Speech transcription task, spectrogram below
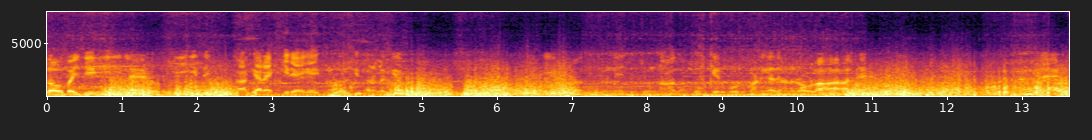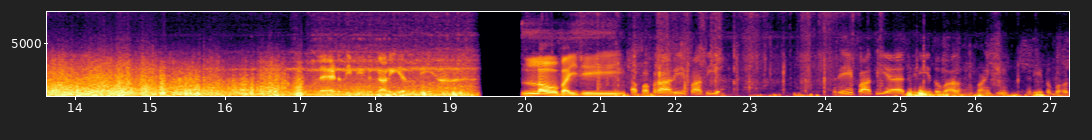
ਲਓ ਬਾਈ ਜੀ, ਲੈਟ ਉੱਠ ਗਈ। ਤੇ ਆ ਗਿਆ ਰਹਿ ਰਹਿ ਗਿਆ ਇਧਰੋਂ ਬਾਕੀ ਸਾਰਾ ਲੱਗਿਆ ਝੋਨੇ ਝੋਨਾ ਦਾ ਓਕੇ ਰਿਪੋਰਟ ਬਣ ਗਿਆ ਤੇ ਹੁਣ ਰੌਲਾ ਲੈ ਲੈਟ ਦੀ ਵੀਟ ਕਰੀ ਜਾਂਦੀ ਆ। ਲਓ ਬਾਈ ਜੀ, ਆਪਾਂ ਭਰਾ ਰੇ ਪਾਤੀ ਆ। ਰੇ ਪਾਤੀ ਆ ਰੇ ਤੋਂ ਬਾਅਦ ਪਾਣੀ ਪੀਣੀ। ਰੇ ਤੋਂ ਬਹੁਤ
